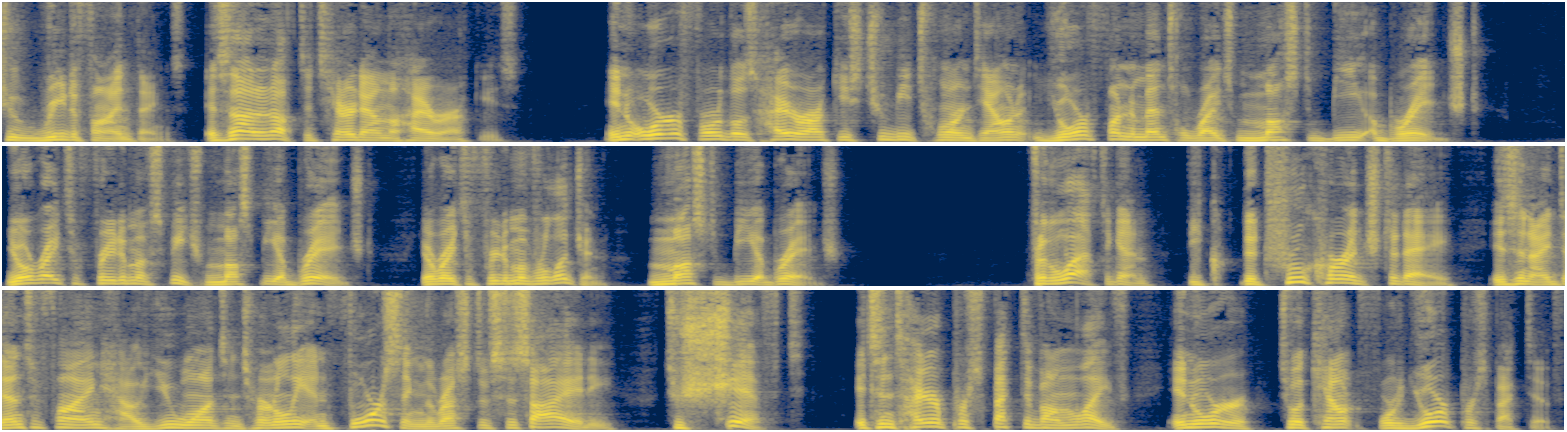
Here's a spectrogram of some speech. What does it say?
to redefine things. It's not enough to tear down the hierarchies. In order for those hierarchies to be torn down, your fundamental rights must be abridged. Your right to freedom of speech must be abridged. Your right to freedom of religion must be abridged. For the left, again, the, the true courage today is in identifying how you want internally and forcing the rest of society to shift its entire perspective on life in order to account for your perspective.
